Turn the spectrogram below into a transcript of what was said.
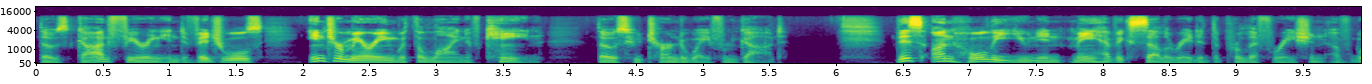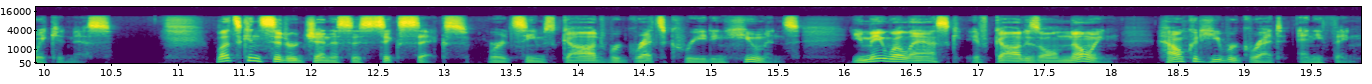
those God fearing individuals intermarrying with the line of Cain, those who turned away from God. This unholy union may have accelerated the proliferation of wickedness. Let's consider Genesis 6 6, where it seems God regrets creating humans. You may well ask if God is all knowing, how could he regret anything?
